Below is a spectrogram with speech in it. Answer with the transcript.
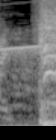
beats go like this.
